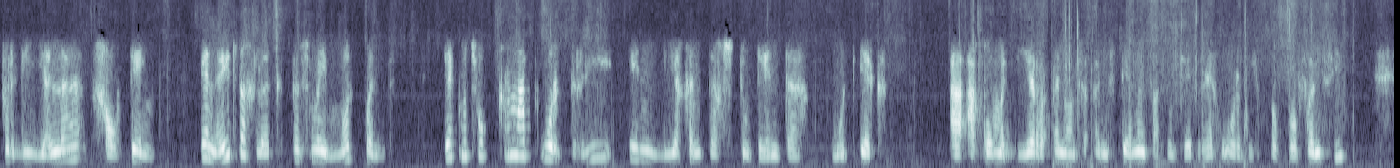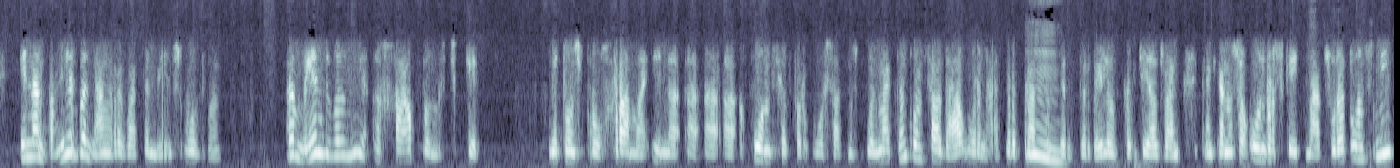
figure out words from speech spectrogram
vir die hele Gauteng En uitliglik is my mikpunt. Ek moet so knap oor 93 studente moet ek uh, akkommodeer in ons instellings wat ons het reg oor die provinsie. En dan baie belangrik wat 'n mens ook wil. 'n Mens wil nie 'n gaping skep met ons programme en 'n 'n 'n konflik veroorsaak ons skool, maar ek dink ons sal daaroor later praat hmm. ter, terwyl ons vertel want dan kan ons 'n onderskeid maak sodat ons nie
